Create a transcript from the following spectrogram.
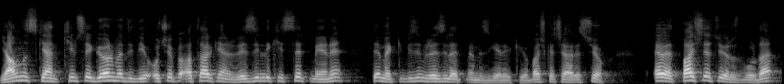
yalnızken kimse görmedi diye o çöpü atarken rezillik hissetmeyene demek ki bizim rezil etmemiz gerekiyor. Başka çaresi yok. Evet başlatıyoruz burada.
